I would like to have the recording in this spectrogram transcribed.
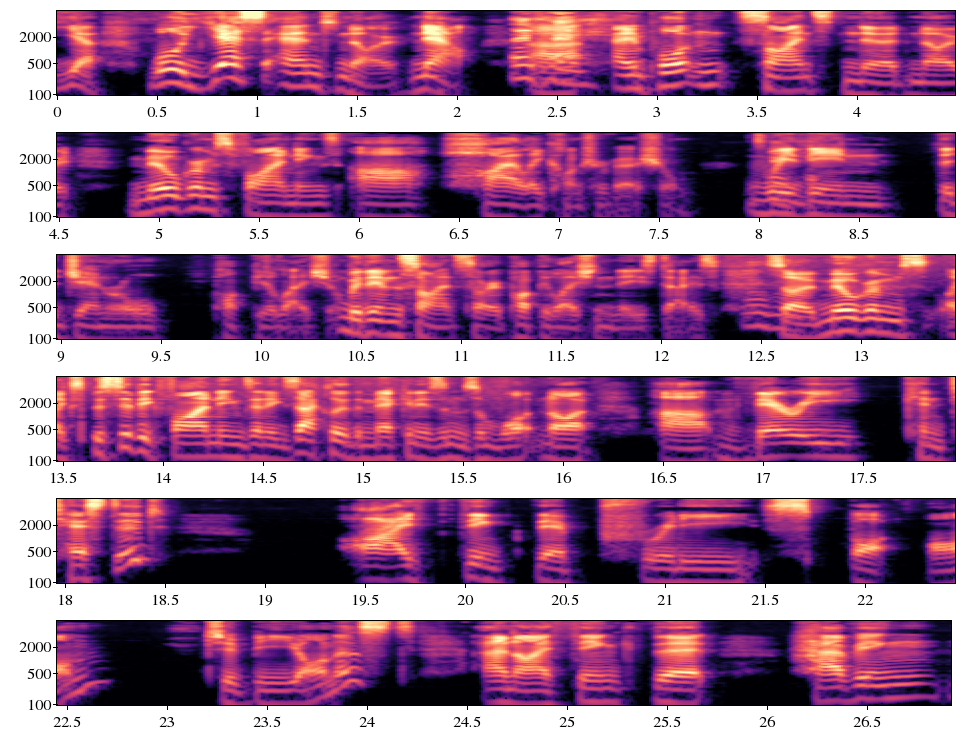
Yeah. Well, yes and no. Now, uh, an important science nerd note: Milgram's findings are highly controversial within the general population within the science sorry population these days. Mm-hmm. so milgram's like specific findings and exactly the mechanisms and whatnot are very contested. I think they're pretty spot on to be honest. And i think that having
